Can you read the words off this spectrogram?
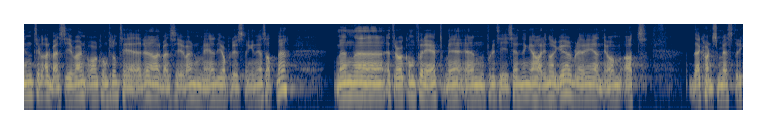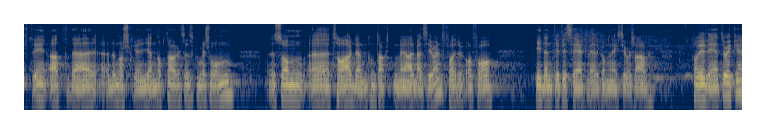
inn til arbeidsgiveren og konfrontere arbeidsgiveren med de opplysningene jeg satt med. Men eh, etter å ha konferert med en politikjenning jeg har i Norge, ble vi enige om at det er kanskje mest riktig at det er den norske gjenopptakelseskommisjonen som eh, tar den kontakten med arbeidsgiveren for å få identifisert vedkommende eks-jugoslav. For vi vet jo ikke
